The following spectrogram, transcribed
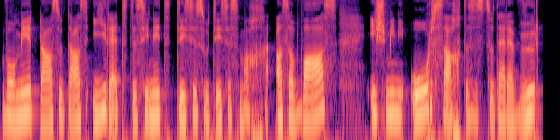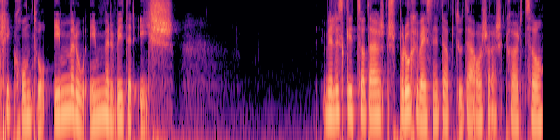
wo mir das und das einredet, dass ich nicht dieses und dieses mache. Also was ist meine Ursache, dass es zu dieser Wirkung kommt, wo immer und immer wieder ist. Weil es gibt so den Spruch, ich weiß nicht, ob du den auch schon hast gehört, so,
